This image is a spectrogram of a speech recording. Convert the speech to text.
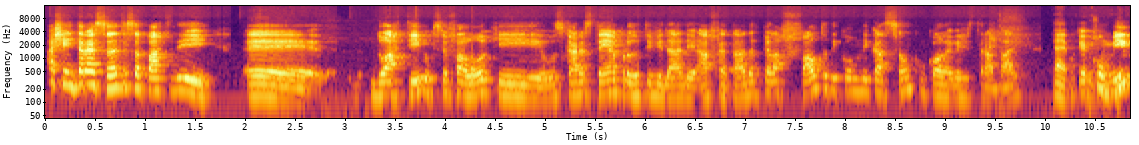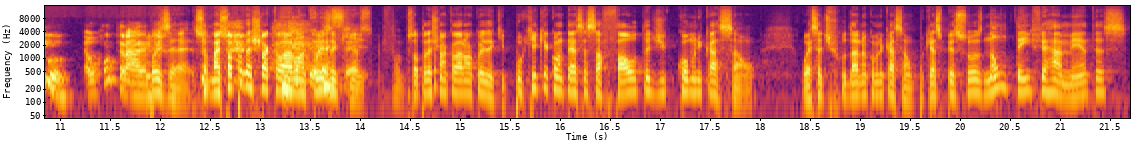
Achei interessante essa parte de, é, do artigo que você falou, que os caras têm a produtividade afetada pela falta de comunicação com colegas de trabalho. É, porque comigo é o contrário. Pois é, só, mas só para deixar claro uma coisa aqui, só para deixar claro uma coisa aqui, por que, que acontece essa falta de comunicação ou essa dificuldade na comunicação? Porque as pessoas não têm ferramentas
